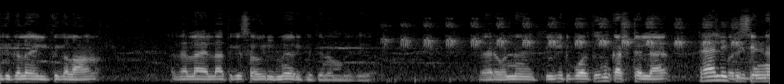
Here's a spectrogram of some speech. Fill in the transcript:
இதுக்கெல்லாம் இழுத்துக்கலாம். அதெல்லாம் எல்லாத்துக்கும் சௌகரியமே இருக்குது நம்மளுக்கு. வேற ஒண்ணு தூக்கிட்டு போறதுக்கும் கஷ்டம் இல்லை. ஒரு சின்ன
